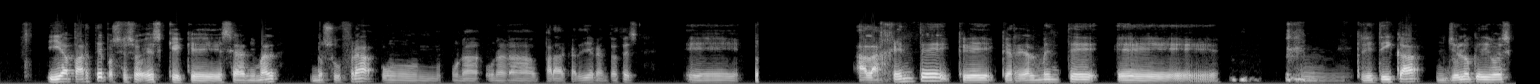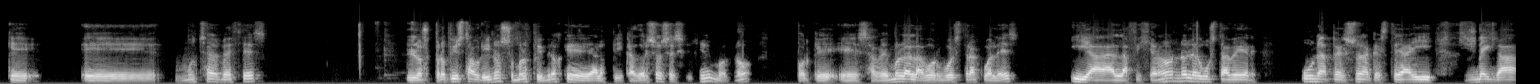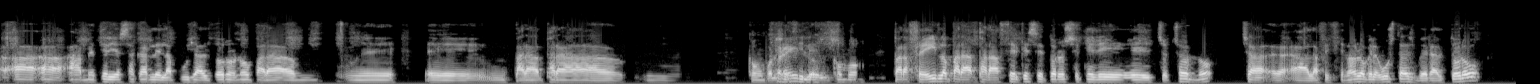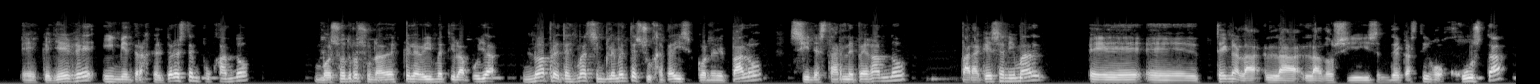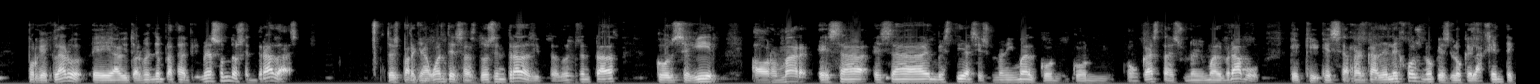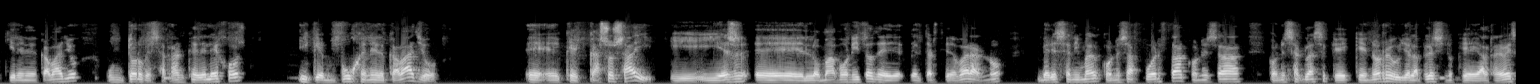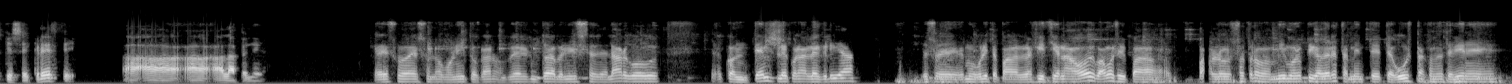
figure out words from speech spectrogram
Y aparte, pues eso es que, que ese animal no sufra una, una, parada cardíaca. Entonces, eh, a la gente que, realmente eh, mm, critica, yo lo que digo es que eh, muchas veces los propios taurinos somos los primeros que a los picadores os exigimos, ¿no? Porque sabemos la labor vuestra cuál es y al aficionado no le gusta ver una persona que esté ahí venga a, meter y a sacarle la puya al toro, ¿no? Para, eh, eh, para, para, mm, como por decirle, como para freírlo, para, para hacer que ese toro se quede eh, chochón, ¿no? O sea, al aficionado lo que le gusta es ver al toro que llegue y mientras que el toro esté empujando, vosotros una vez que le habéis metido la puya, no apretáis más, simplemente sujetáis con el palo sin estarle pegando para que ese animal eh, eh, tenga la, la, dosis de castigo justa, porque claro, eh, habitualmente en plaza de primera son dos entradas. Entonces, para que aguante esas dos entradas y esas dos entradas, conseguir ahormar esa, esa embestida, si es un animal con, con, casta, es un animal bravo, que, que, se arranca de lejos, ¿no? que es lo que la gente quiere en el caballo, un toro que se arranque de lejos y que empuje en el caballo. que casos hay y, es lo más bonito del tercio de varas, ¿no? Ver ese animal con esa fuerza, con esa, con esa clase que, no rehuye la pelea, sino que al revés, que se crece a, la pelea. Eso, es lo bonito, claro, ver todo venirse de largo, contemple con alegría. Eso es muy bonito para el aficionado, vamos, y para, para nosotros mismos picadores también te, te gusta cuando te viene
